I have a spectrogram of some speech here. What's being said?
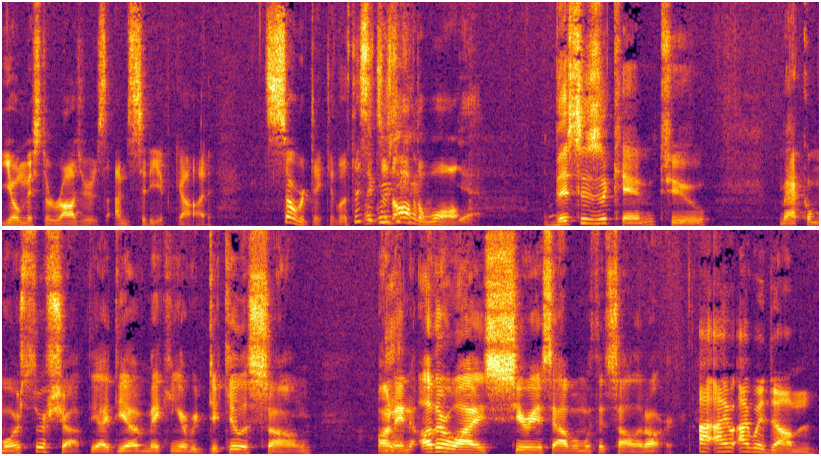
Yo, Mister Rogers, I'm City of God. It's so ridiculous. This Like, is just where's he off the wall. Yeah. This is akin to Macklemore's Thrift Shop. The idea of making a ridiculous song on Yeah. an otherwise serious album with a solid arc. I, I I would um,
